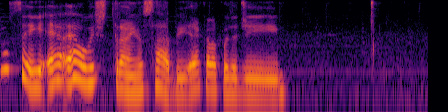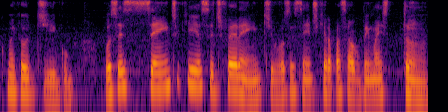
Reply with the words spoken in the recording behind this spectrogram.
Não sei, é, é algo estranho, sabe? É aquela coisa de. Como é que eu digo? Você sente que ia ser diferente, você sente que era pra ser algo bem mais tan.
